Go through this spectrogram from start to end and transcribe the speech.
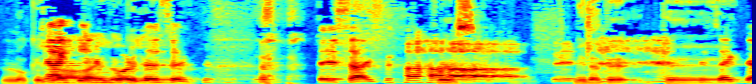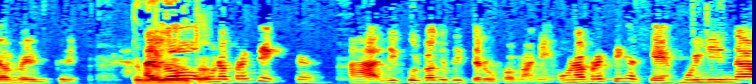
lo que yo ¿A quién le importa eso? Exacto. Pues, mira, te, Exactamente. Algo, una práctica, ah, disculpa que te interrumpa, Mani, una práctica que es muy linda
